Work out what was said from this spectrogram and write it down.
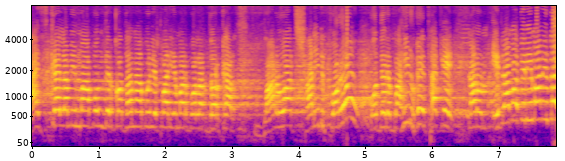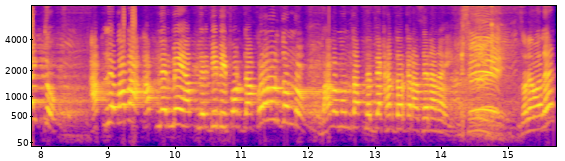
আজকাল আমি মা বোনদের কথা না বলে পারি আমার বলার দরকার। বারো হাত শাড়ির পরেও ওদের বাহির হয়ে থাকে কারণ এটা আমাদের ইমানি দায়িত্ব। আপনার বাবা আপনার মেয়ে আপনার বিবি পর্দা করানোর জন্য ভালো মন্দ আপনার দেখার দরকার আছে না নাই? ধরে বলেন?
